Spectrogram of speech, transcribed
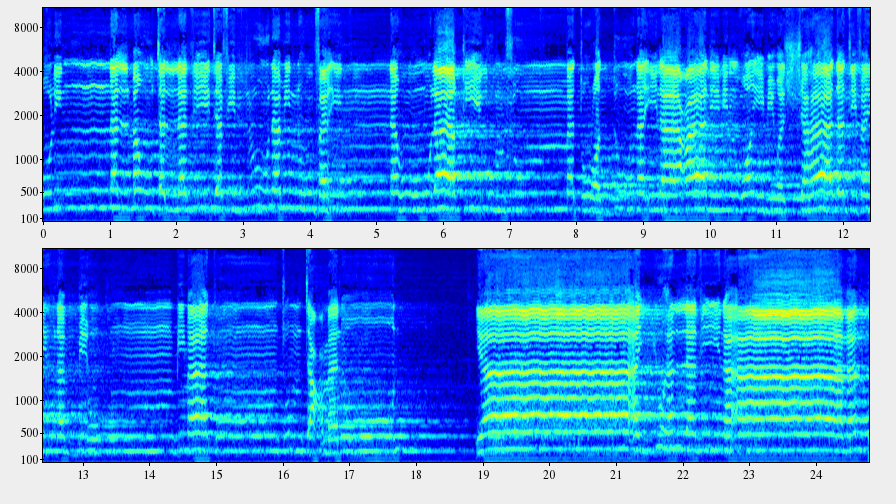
قل إن الموت الذي تفرون منه فإنه ملاقيكم ثم تردون إلى عالم الغيب والشهادة فينبئكم بما كنتم تعملون. يا أيها الذين آمنوا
